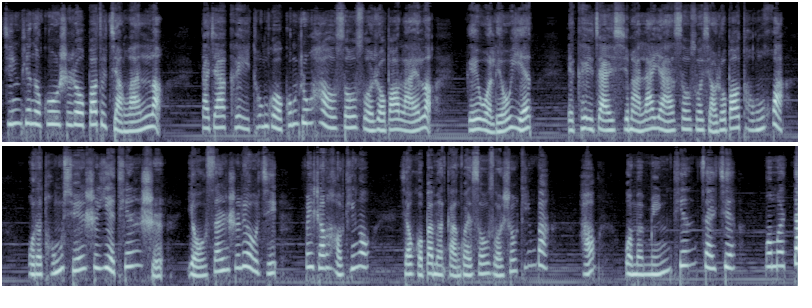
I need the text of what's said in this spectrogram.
今天的故事肉包就讲完了，大家可以通过公众号搜索“肉包来了”给我留言，也可以在喜马拉雅搜索“小肉包童话”。我的同学是夜天使，有三十六集，非常好听哦，小伙伴们赶快搜索收听吧。好，我们明天再见，么么哒。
